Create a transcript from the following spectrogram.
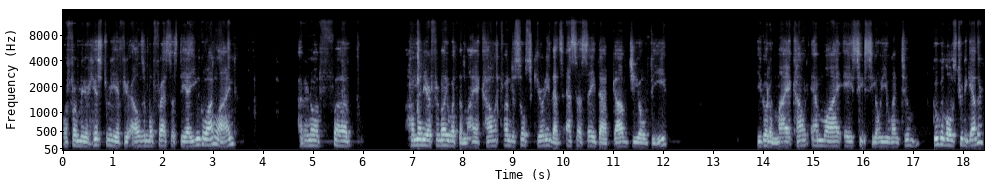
or from your history if you're eligible for SSDI, you can go online. I don't know if uh, how many are familiar with the My Account under Social Security. That's ssa.gov.gov. You go to my account, M Y A C C O U N 2, Google those two together.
